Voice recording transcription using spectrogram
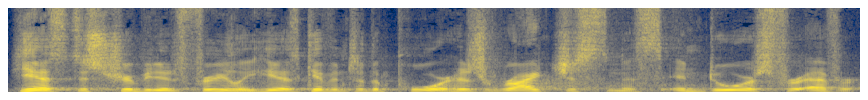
He has distributed freely, He has given to the poor. His righteousness endures forever.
